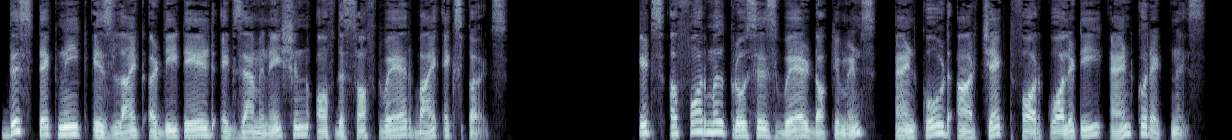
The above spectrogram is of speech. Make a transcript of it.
This technique is like a detailed examination of the software by experts. It's a formal process where documents and code are checked for quality and correctness.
